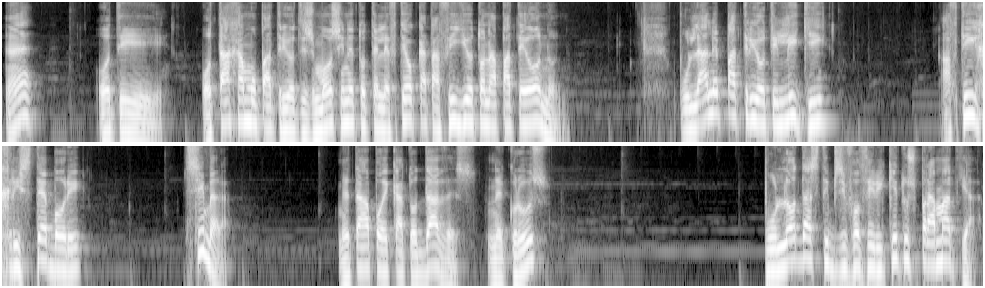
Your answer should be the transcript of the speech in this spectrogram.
Ε; Ότι ο τάχα μου πατριωτισμός είναι το τελευταίο καταφύγιο των απατεώνων. Πουλάνε πατριωτηλίκη αυτοί οι χριστέμποροι σήμερα μετά από εκατοντάδες νεκρούς πουλώντας την ψηφοθυρική τους πραμάτια.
